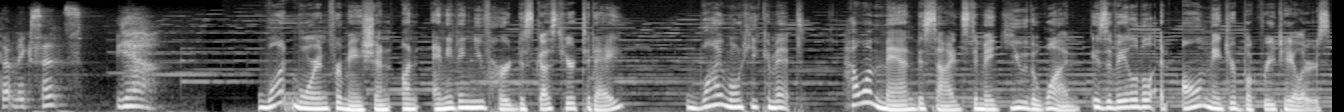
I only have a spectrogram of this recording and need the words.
That makes sense. Yeah. Want more information on anything you've heard discussed here today? Why Won't He Commit? How a Man Decides to Make You the One is available at all major book retailers.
